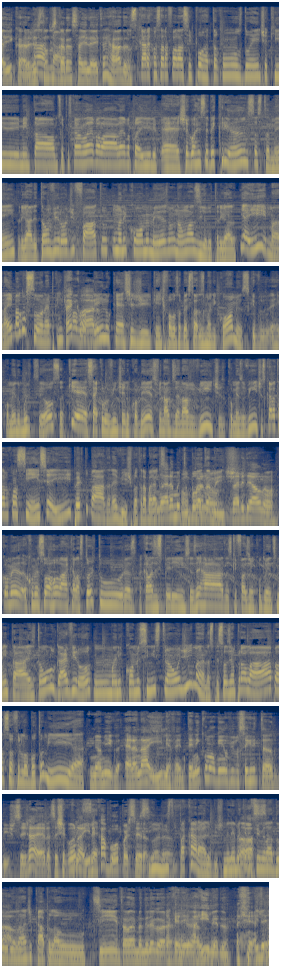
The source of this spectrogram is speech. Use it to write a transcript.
daí, cara? A gestão Ah, dos cara. caras nessa ilha aí tá errada. Os caras começaram a falar assim, porra, tô com uns doentes aqui mental, não sei o que. Os caras leva lá, leva pra ilha. É, chegou a receber crianças também, tá ligado? Então virou de fato um manicômio mesmo, não um asilo, tá ligado? E aí, mano, aí bagunçou, né? Porque a gente É falou claro. bem no cast de que a gente falou sobre a história dos manicômios, que eu recomendo muito que você ouça, que é século 20 aí no começo, final 19 e 20, começo 20, os caras estavam com a ciência aí perturbada, né, bicho? Pra trabalhar com Não era muito boa, não. Não era ideal, não. Come- começou a rolar aquelas torturas, aquelas experiências erradas que faziam com doentes mentais. Então o lugar virou um manicômio sinistrão onde, mano, as pessoas iam pra lá pra sofrer lobotomia. Meu amigo, era na ilha, velho. Não tem nem como alguém ouvir você gritando, bicho. Você já era. Você chegou na Pois ilha e é. acabou, parceiro. Sinistro pra caralho, bicho. Me lembra aquele Nossa, filme lá do, tá do. Leonardo DiCaprio, lá, o Sim, tava lembrando dele agora. Aquele, a do ilha. Medo. Ilha do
